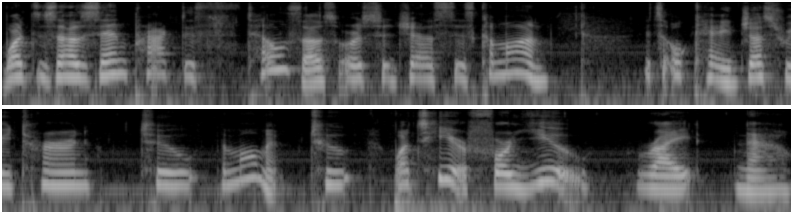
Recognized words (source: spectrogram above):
what Zazen practice tells us or suggests is come on, it's okay, just return to the moment, to what's here for you right now.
